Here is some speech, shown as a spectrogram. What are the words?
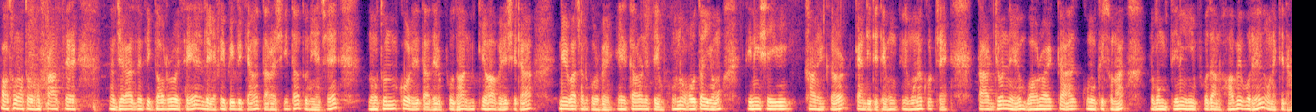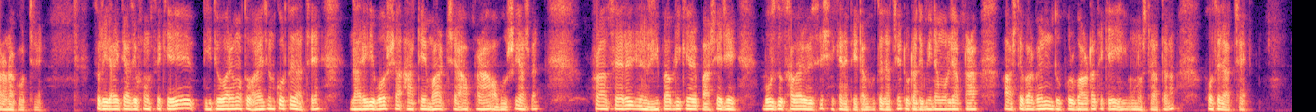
প্রথমত ফ্রান্সের যে রাজনৈতিক দল রয়েছে, লে রিপাবলিকান, তারা সিদ্ধান্ত নিয়েছে নতুন করে তাদের প্রধান কে হবে সেটা নির্বাচন করবে। এর কারণে ভুন হতাইও তিনি সেই খানিকার ক্যান্ডিডেট এবং তিনি মনে করছে তার জন্যে বড় একটা কোনো কিছু না এবং তিনি প্রধান হবে বলে অনেকে ধারণা করছে। সলিদারিতে আজ থেকে দ্বিতীয়বারের মতো আয়োজন করতে যাচ্ছে। নারী দিবস আটে মার্চ, আপনারা অবশ্যই আসবেন। ফ্রান্সের রিপাবলিকের পাশে যে বজদু খাবার রয়েছে, সেখানে তো এটা হতে যাচ্ছে। টোটালি বিনামূল্যে আপনারা আসতে পারবেন দুপুর বারোটা থেকে এই অনুষ্ঠানটা হতে যাচ্ছে।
